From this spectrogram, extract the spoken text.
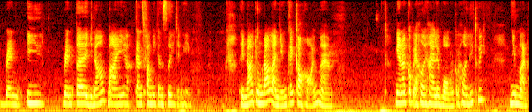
brand Y brand T gì đó by uh, Fami Canxi chẳng hạn. Thì nói chung đó là những cái câu hỏi mà nghe nó có vẻ hơi high level có vẻ hơi lý thuyết. Nhưng mà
